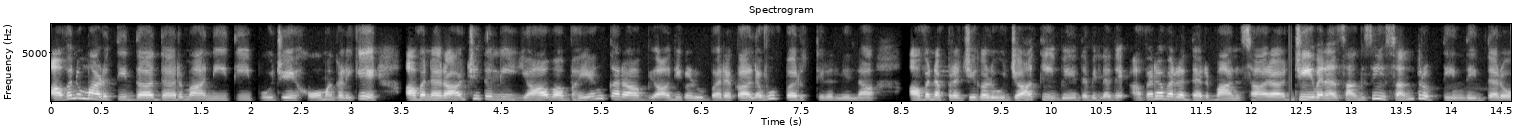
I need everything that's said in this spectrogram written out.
ಅವನು ಮಾಡುತ್ತಿದ್ದ ಧರ್ಮ, ನೀತಿ, ಪೂಜೆ, ಹೋಮಗಳಿಗೆ ಅವನ ರಾಜ್ಯದಲ್ಲಿ ಯಾವ ಭಯಂಕರ ವ್ಯಾಧಿಗಳು ಬರಗಾಲವೂ ಬರುತ್ತಿರಲಿಲ್ಲ. ಅವನ ಪ್ರಜೆಗಳು ಜಾತಿ ಭೇದವಿಲ್ಲದೆ ಅವರವರ ಧರ್ಮಾನುಸಾರ ಜೀವನ ಸಾಗಿಸಿ ಸಂತೃಪ್ತಿಯಿಂದಿದ್ದರು.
